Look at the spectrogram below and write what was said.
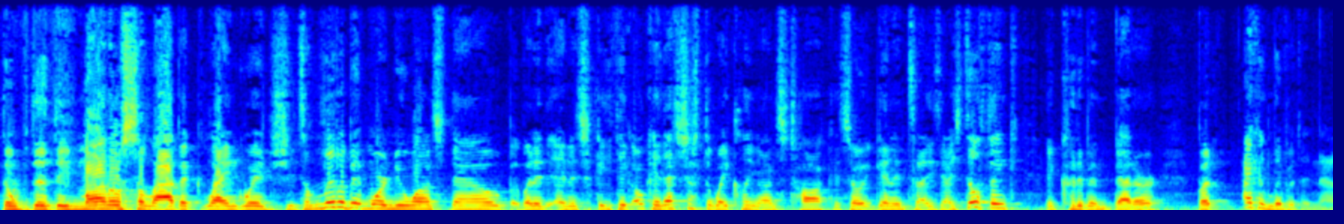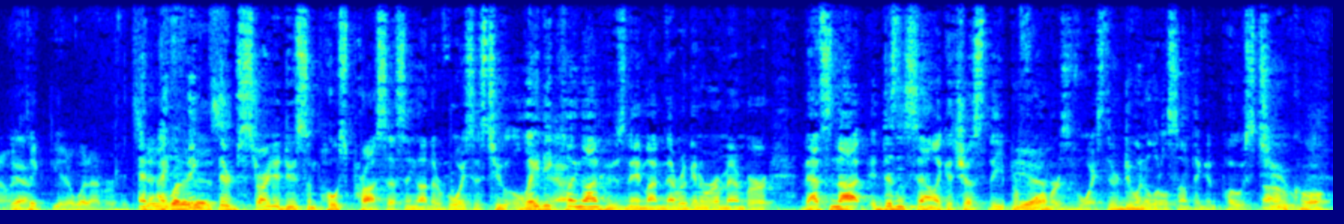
the, the the monosyllabic language. It's a little bit more nuanced now, but, but it, and it's you think okay, that's just the way Klingons talk. So again, it's I, I still think it could have been better, but I can live with it now. Yeah. I think you know whatever. It's, And I what think is. they're starting to do some post processing on their voices too. A lady Yeah. Klingon whose name I'm never going to remember. That's not. It doesn't sound like it's just the performer's voice. They're doing a little something in post oh, too. Oh, cool.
